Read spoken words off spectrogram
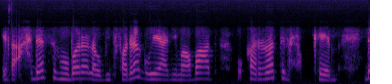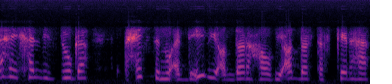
في أحداث المباراة لو بيتفرجوا يعني مع بعض وقرارات الحكام. ده هيخلي الزوجة تحس إنه قد إيه بيقدرها وبيقدر تفكيرها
